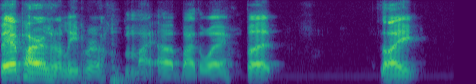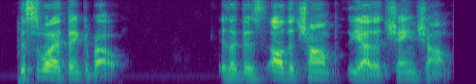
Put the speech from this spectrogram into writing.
vampires are Libra, my uh, by the way, but like this is what I think about. It's like this. Oh, the chomp, yeah, the chain chomp.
